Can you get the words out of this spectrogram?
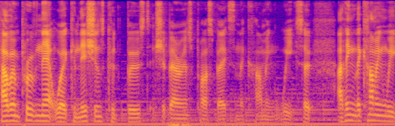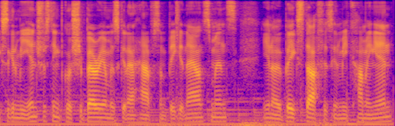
However, improved network conditions could boost Shibarium's prospects in the coming weeks. So I think the coming weeks are going to be interesting because Shibarium is going to have some big announcements. You know, big stuff is going to be coming in.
